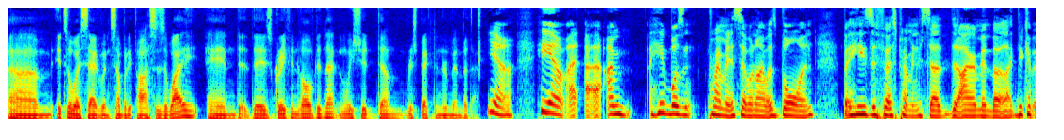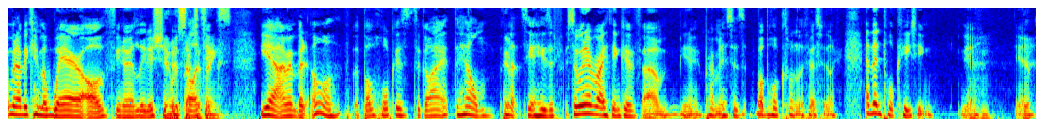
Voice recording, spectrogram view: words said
um, it's always sad when somebody passes away, and there's grief involved in that, and we should um, respect and remember that. Yeah, he. Um, I, I, I'm. He wasn't prime minister when I was born, but he's the first prime minister that I remember. Like become, when I became aware of you know leadership and such a thing. politics. Yeah, I remember. Oh, Bob Hawke is the guy at the helm, and Yep. that's yeah. He's a. So whenever I think of um, you know prime ministers, Bob Hawke's one of the first. Like, and then Paul Keating. Yeah, Mhm. yeah. Yep.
